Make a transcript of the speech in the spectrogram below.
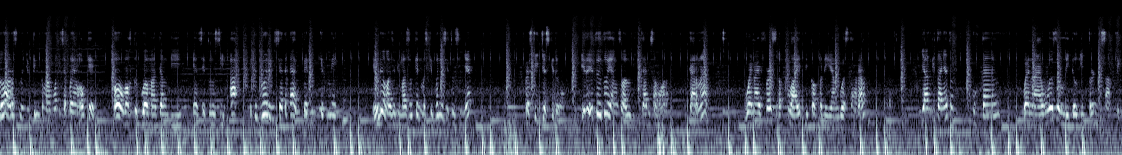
lo harus nunjukin kemampuan siapa yang oke. Okay. oh waktu gue magang di institusi A itu gue risetnya agak dikit nih. Ya udah nggak usah dimasukin meskipun institusinya prestigious gitu kan. Itu itu tuh yang selalu dicari sama orang. Karena when I first applied di company yang gue sekarang yang ditanya tuh bukan when I was a legal intern di something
